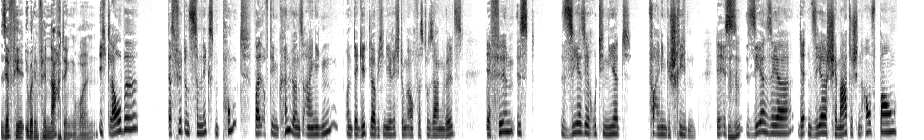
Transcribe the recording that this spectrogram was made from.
sehr viel über den Film nachdenken wollen. Ich glaube, das führt uns zum nächsten Punkt, weil auf den können wir uns einigen und der geht, glaube ich, in die Richtung auch, was du sagen willst. Der Film ist sehr, sehr routiniert, vor allen Dingen geschrieben. Der ist mhm. sehr, sehr, der hat einen sehr schematischen Aufbau,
